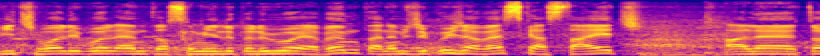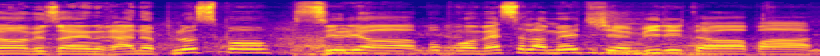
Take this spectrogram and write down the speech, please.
Beach Volleyball, M, das so mili ljubio, ja wimmt, dann nimm ich guja Veska Stajc, alle da, wir so ein reine Plusbo, Silja Popron Wesseler mit, im Video da, paar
